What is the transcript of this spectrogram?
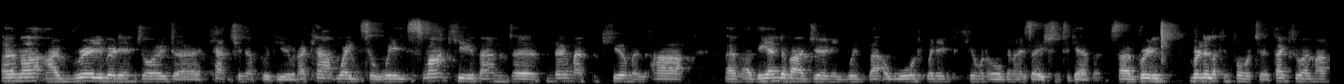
Omer, I really, really enjoyed uh, catching up with you. And I can't wait till we, Smart Cube and uh, Nomad Procurement are um, at the end of our journey with that award winning procurement organization together. So I'm really, really looking forward to it. Thank you, Omer.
